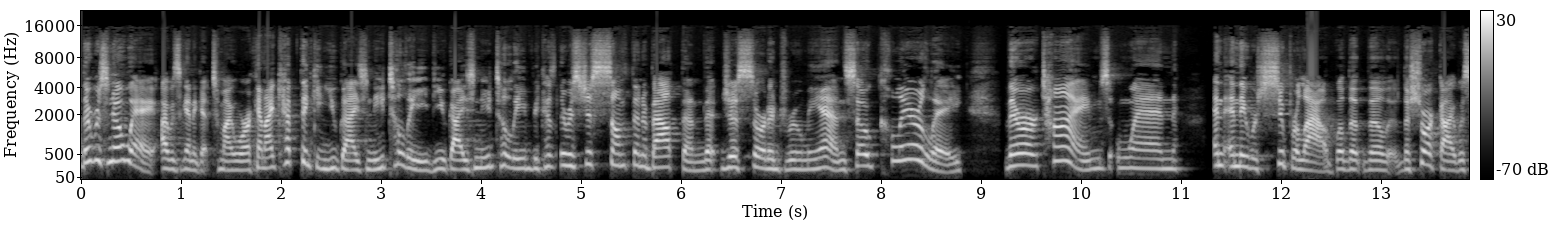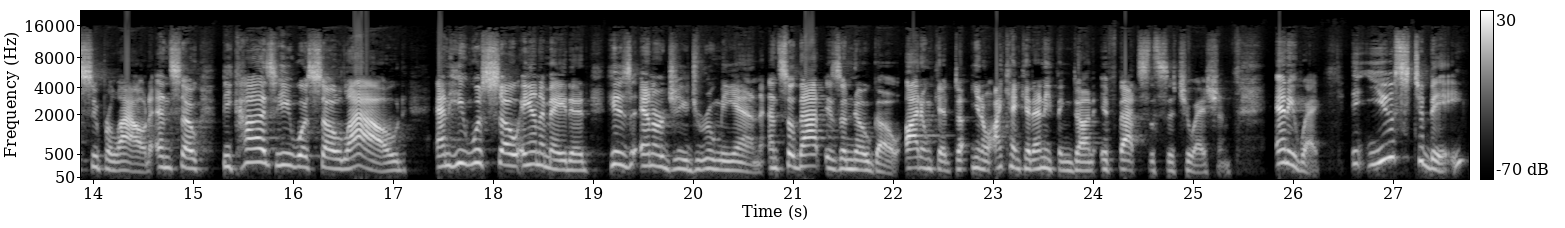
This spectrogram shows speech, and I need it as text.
there was no way I was going to get to my work. And I kept thinking, you guys need to leave. You guys need to leave because there was just something about them that just sort of drew me in. So clearly there are times when and, and they were super loud. Well, the, the, the short guy was super loud. And so because he was so loud, and he was so animated his energy drew me in. And so that is a no-go. I don't get you know i can't get anything done if that's the situation. Anyway it used to be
